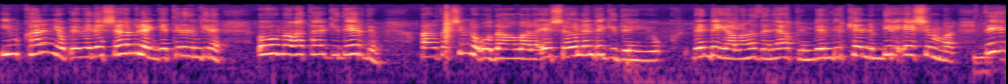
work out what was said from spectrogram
imkanım yok. Evvel eşeğimle getirdim yine. Oğuma katar giderdim. Artık şimdi o dağlara eşeğiyle de giden yok. Ben de yalnız da ne yapayım? Ben bir kendim, bir eşim var. De,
